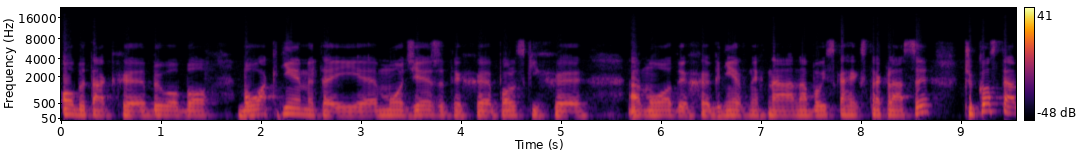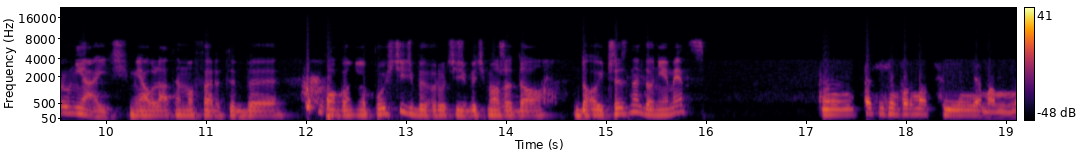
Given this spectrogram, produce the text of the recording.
Oby tak było, bo, bo łakniemy tej młodzieży, tych polskich młodych, gniewnych na, na boiskach ekstraklasy. Czy Kosta Runiaić miał latem oferty, by Pogoń opuścić, by wrócić być może do, do ojczyzny, do Niemiec? Mm, takich informacji nie mam.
